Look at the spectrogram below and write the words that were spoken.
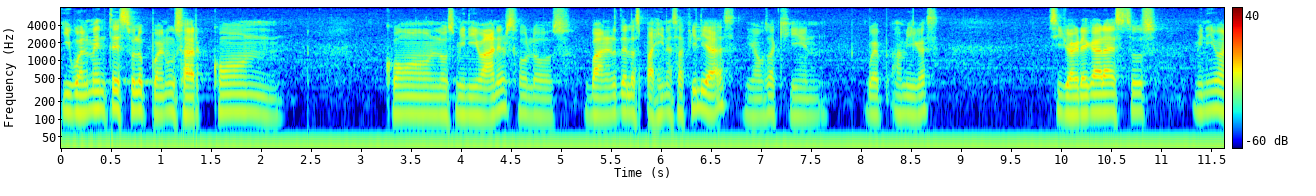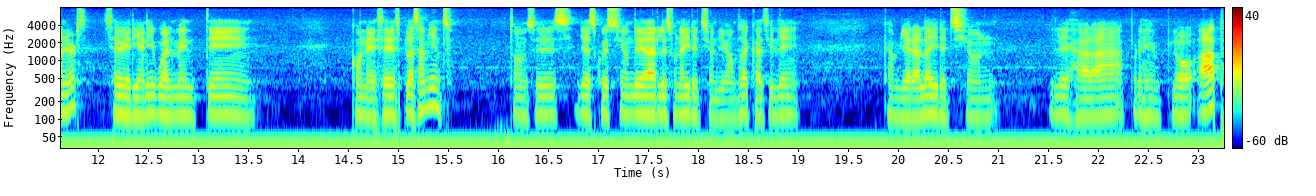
Igualmente esto lo pueden usar con con los mini banners o los banners de las páginas afiliadas, digamos aquí en web amigas. Si yo agregara estos mini banners, se verían igualmente con ese desplazamiento. Entonces ya es cuestión de darles una dirección. Digamos acá si le cambiara la dirección y le dejara por ejemplo up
